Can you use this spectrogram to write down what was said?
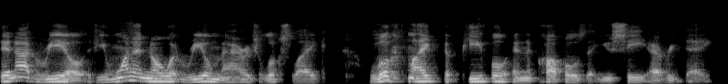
They're not real. If you want to know what real marriage looks like, look like the people and the couples that you see every day.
